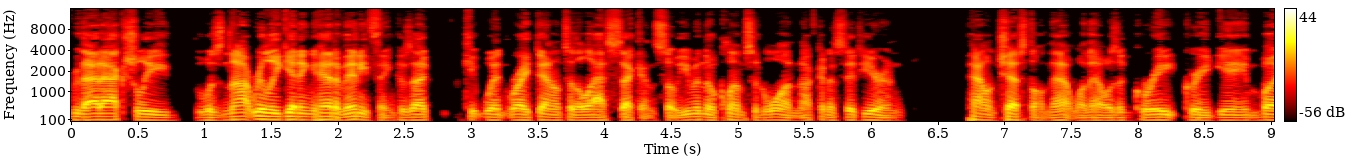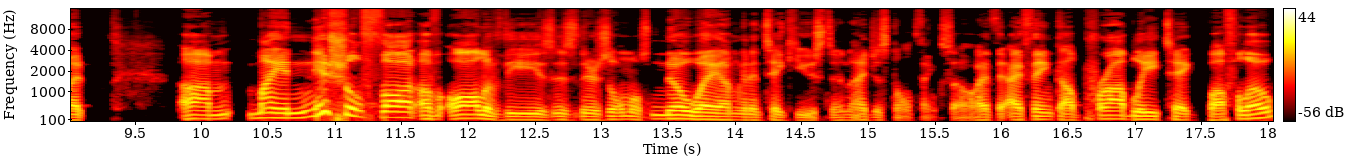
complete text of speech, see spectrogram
that actually was not really getting ahead of anything because that went right down to the last second. So even though Clemson won, not going to sit here and pound chest on that one. That was a great, great game. But um, my initial thought of all of these is there's almost no way I'm going to take Houston. I just don't think so. I, th- I think I'll probably take Buffalo.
